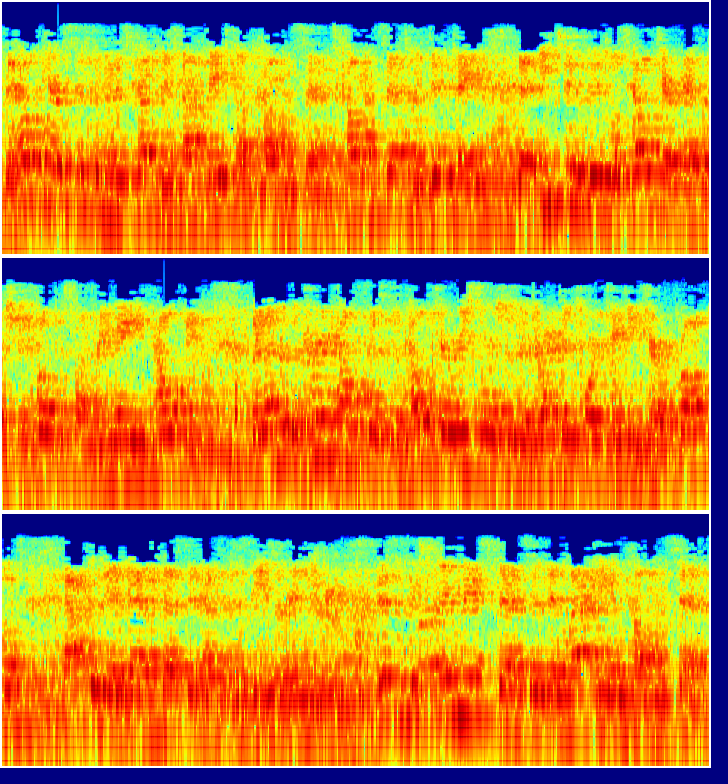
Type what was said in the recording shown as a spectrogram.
The healthcare system in this country is not based on common sense. Common sense would dictate that each individual's healthcare efforts should focus on remaining healthy. But under the current health system, healthcare resources are directed toward taking care of problems after they have manifested as a disease or injury. This is extremely expensive and lacking in common sense.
